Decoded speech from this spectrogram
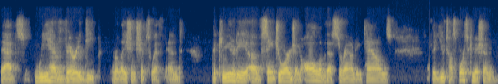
that we have very deep relationships with and the community of St. George and all of the surrounding towns. The Utah Sports Commission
